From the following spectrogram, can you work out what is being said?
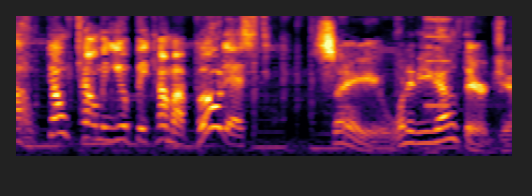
Oh, don't tell me you've become a Buddhist. Say, what have you got there, Jimmy?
